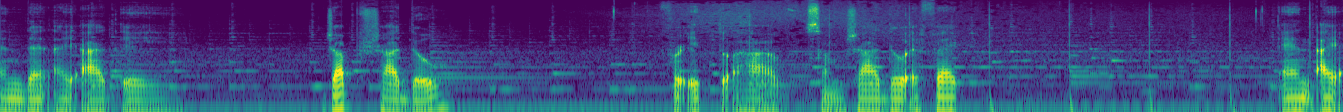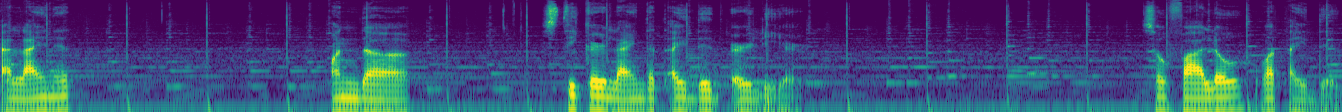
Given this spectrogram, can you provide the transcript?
and then I add a drop shadow for it to have some shadow effect. And I align it on the sticker line that I did earlier. So follow what I did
